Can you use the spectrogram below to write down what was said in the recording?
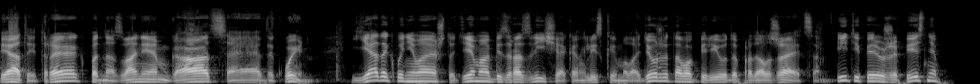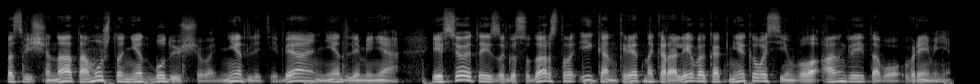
Пятый трек под названием God Save the Queen – я так понимаю, что тема безразличия к английской молодежи того периода продолжается. И теперь уже песня посвящена тому, что нет будущего. Не для тебя, не для меня. И все это из-за государства и конкретно королевы как некого символа Англии того времени.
